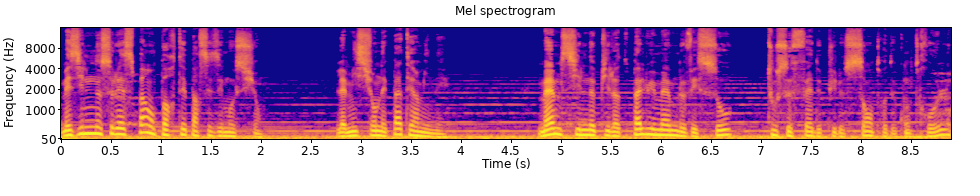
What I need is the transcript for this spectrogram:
Mais il ne se laisse pas emporter par ses émotions. la mission n'est pas terminée. Même s'il ne pilote pas lui-même le vaisseau, tout se fait depuis le centre de contrôle,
